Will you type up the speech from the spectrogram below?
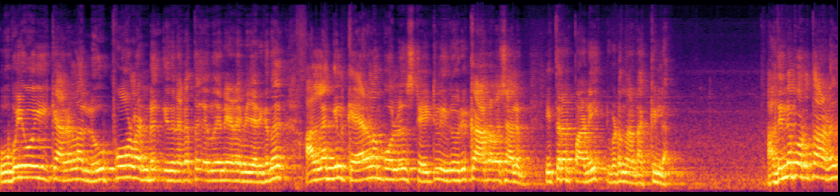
ഉപയോഗിക്കാനുള്ള ലൂപ്പോൾ ഉണ്ട് ഇതിനകത്ത് എന്ന് തന്നെയാണ് വിചാരിക്കുന്നത്. അല്ലെങ്കിൽ കേരളം പോലൊരു സ്റ്റേറ്റിൽ ഇതൊരു കാരണവശാലും ഇത്തരം പണി ഇവിടെ നടക്കില്ല. അതിന്റെ പുറത്താണ്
